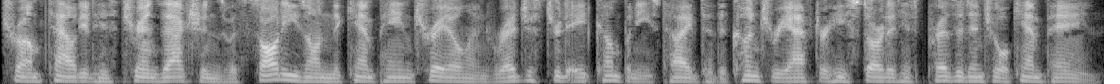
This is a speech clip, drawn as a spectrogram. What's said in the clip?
Trump touted his transactions with Saudis on the campaign trail and registered eight companies tied to the country after he started his presidential campaign,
